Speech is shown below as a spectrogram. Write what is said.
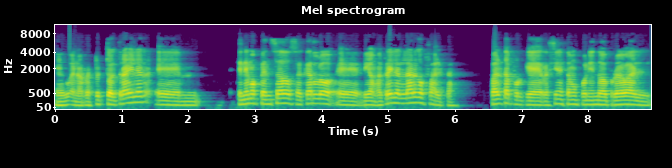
Eh, bueno, respecto al tráiler, eh, tenemos pensado sacarlo, eh, digamos, el tráiler largo falta. Falta porque recién estamos poniendo a prueba el,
